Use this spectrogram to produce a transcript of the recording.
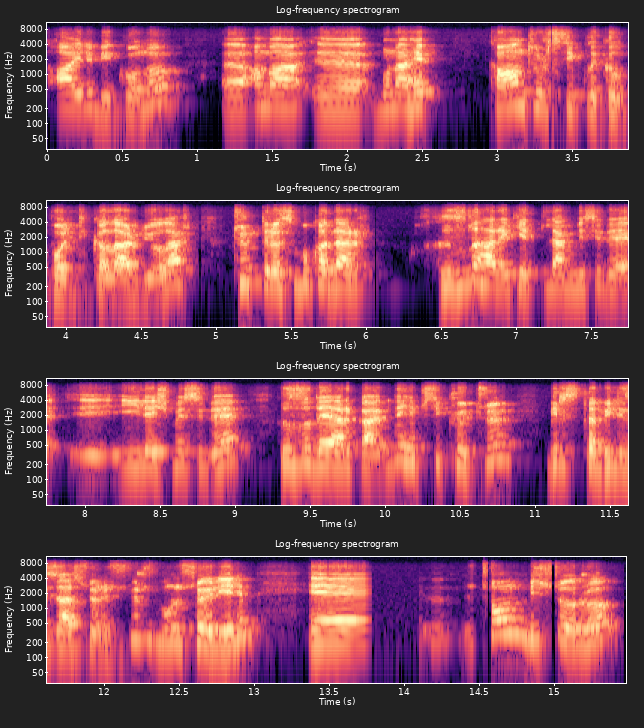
ayrı bir konu. E, ama e, buna hep counter cyclical politikalar diyorlar. Türk lirası bu kadar hızlı hareketlenmesi de e, iyileşmesi de hızlı değer kaybı da hepsi kötü. Bir stabilizasyon istiyoruz. Bunu söyleyelim. E, son bir soru.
